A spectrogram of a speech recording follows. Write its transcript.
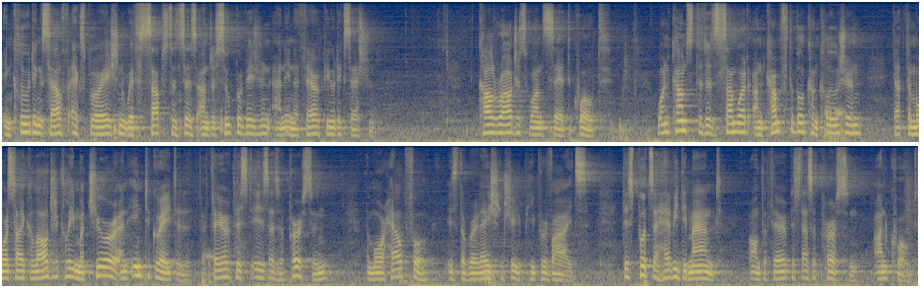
including self-exploration with substances under supervision and in a therapeutic session. Carl Rogers once said, quote, one comes to the somewhat uncomfortable conclusion that the more psychologically mature and integrated the therapist is as a person, the more helpful is the relationship he provides. This puts a heavy demand on the therapist as a person, unquote.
